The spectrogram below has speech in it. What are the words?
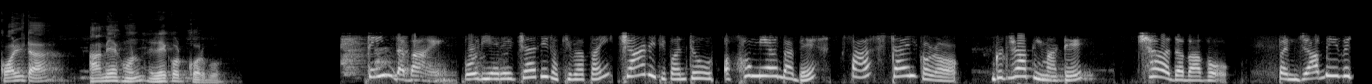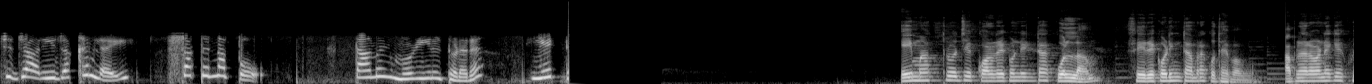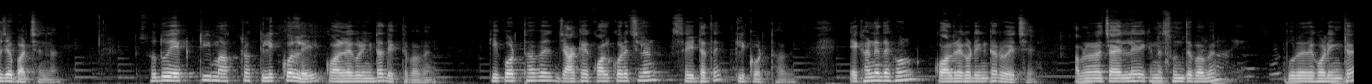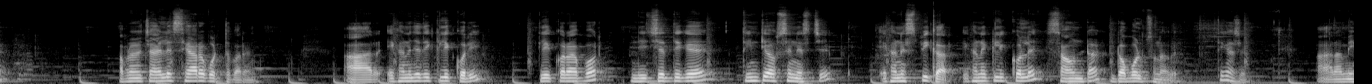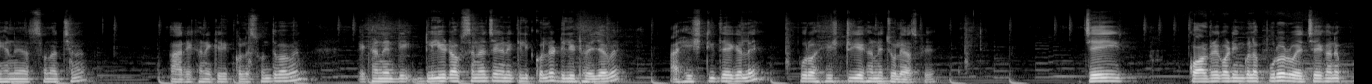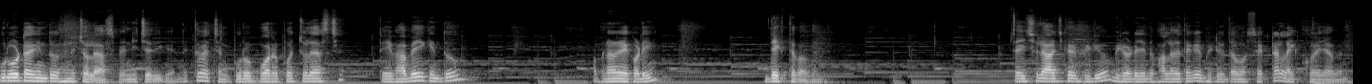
কলটা আমি এখন রেকর্ড করব। তিন দবাই ওড়িয়ারে জারি রাখিবা পাই চারি টিপন্তু অসমীয়াৰ বাবে স্টাইল টাইল কৰক। মাটে ছ છ દબાવો પંજાબી জারি রাখন লাই সত নপো তামিল মুরিল மொழியில் এট এই এইমাত্র যে কল রেকর্ডিংটা করলাম সেই রেকর্ডিংটা আমরা কোথায় পাবো? আপনারা অনেকে খুঁজে পাচ্ছেন না। শুধু একটি মাত্র ক্লিক করলেই কল রেকর্ডিংটা দেখতে পাবেন। কি করতে হবে? যাকে কল করেছিলেন, সেইটাতে ক্লিক করতে হবে। এখানে দেখুন কল রেকর্ডিংটা রয়েছে। আপনারা চাইলে এখানে শুনতে পাবেন পুরো রেকর্ডিংটা আপনারা চাইলে শেয়ারও করতে পারেন। আর এখানে যদি ক্লিক করি ক্লিক করার পর নিচের দিকে তিনটে অপশান এসছে। এখানে স্পিকার এখানে ক্লিক করলে সাউন্ডটা ডবল শোনাবে। ঠিক আছে? আর আমি এখানে শোনাচ্ছি না। আর এখানে ক্লিক করলে শুনতে পাবেন। এখানে ডিলিট অপশান আছে, এখানে ক্লিক করলে ডিলিট হয়ে যাবে। আর হিস্ট্রিতে গেলে পুরো হিস্ট্রি এখানে চলে আসবে। যেই কল রেকর্ডিংগুলো পুরো রয়েছে, এখানে পুরোটা কিন্তু এখানে চলে আসবে নিচের দিকে। দেখতে পাচ্ছেন? পুরো পরের পর চলে আসছে। তো এইভাবেই কিন্তু আপনারা রেকর্ডিং দেখতে পাবেন। তো এই ছিল আজকের ভিডিও ভিডিওটা যদি ভালো হয়ে থাকে, ভিডিওতে অবশ্যই একটা লাইক করে যাবেন।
